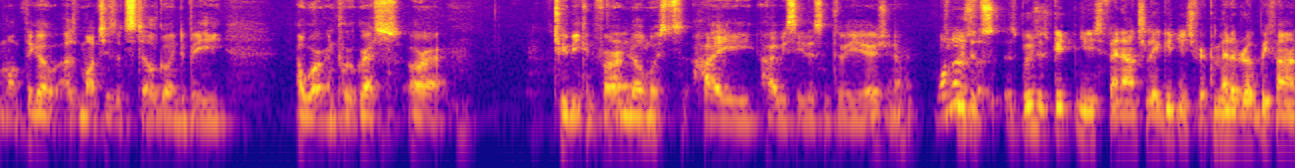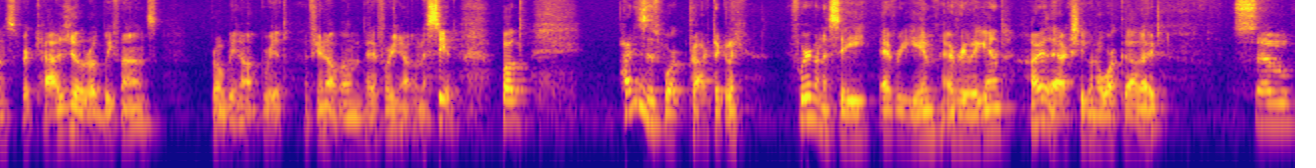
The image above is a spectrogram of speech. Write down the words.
a month ago. As much as it's still going to be a work in progress or to be confirmed, Yeah. almost how how we see this in three years. You know. One I suppose, it's, I suppose it's good news financially, good news for committed rugby fans, for casual rugby fans. Probably not great. If you're not willing to pay for it, you're not going to see it. But how does this work practically? If we're going to see every game every weekend, how are they actually going to work that out? So,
